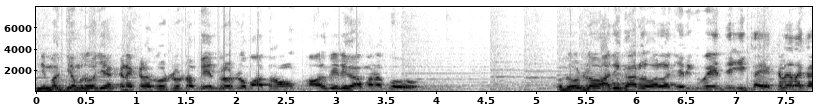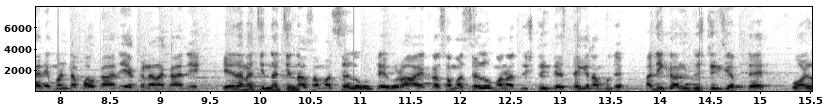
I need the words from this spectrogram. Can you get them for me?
నిమజ్జం రోజు ఎక్కడెక్కడ రోడ్లు ఉంటాం మెయిన్ రోడ్లు మాత్రం ఆల్రెడీగా మనకు రోడ్లో అధికారుల వల్ల జరిగిపోయింది. ఇంకా ఎక్కడైనా కానీ మంటపాలు కానీ ఎక్కడైనా కానీ ఏదైనా చిన్న చిన్న సమస్యలు ఉంటే కూడా ఆ యొక్క సమస్యలు మన దృష్టికి తెస్తే గిన ముందే అధికారుల దృష్టికి చెప్తే వాళ్ళ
